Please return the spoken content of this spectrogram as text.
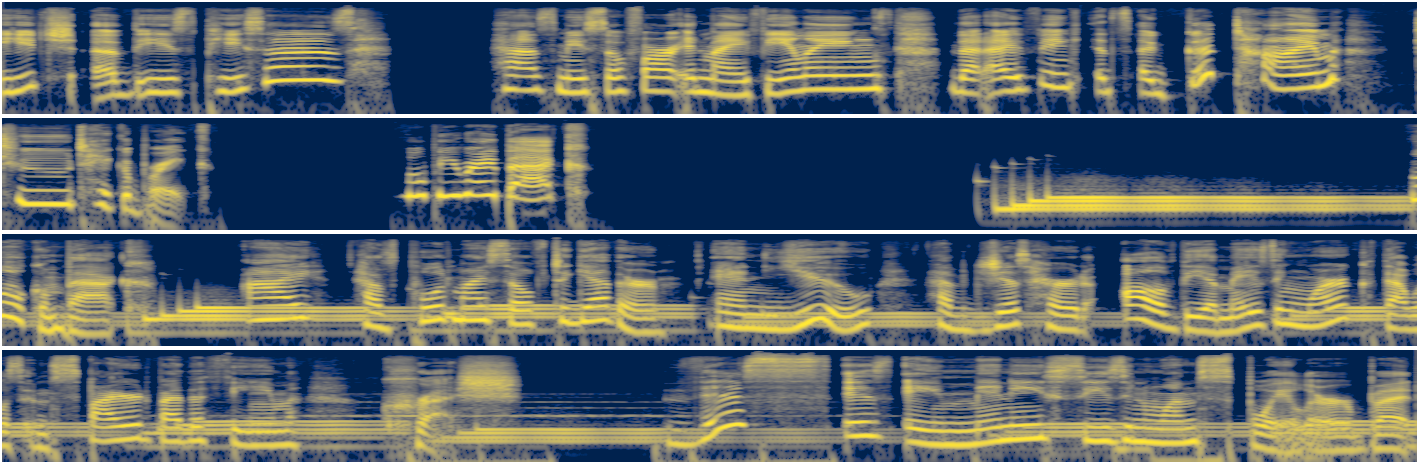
Each of these pieces has me so far in my feelings that I think it's a good time to take a break. We'll be right back. Welcome back. I have pulled myself together, and you have just heard all of the amazing work that was inspired by the theme Crush. This is a mini season one spoiler, but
